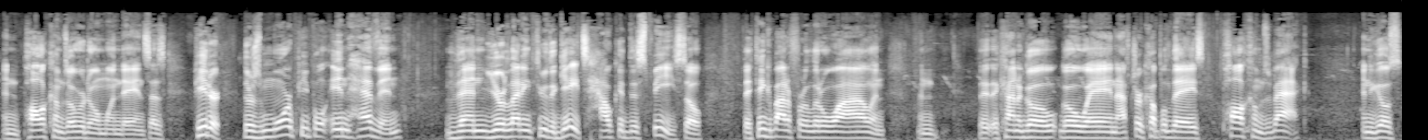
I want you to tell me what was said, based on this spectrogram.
and Paul comes over to him one day and says, Peter, there's more people in heaven than you're letting through the gates. How could this be? So they think about it for a little while and, and they, they kind of go, go away. And after a couple days, Paul comes back and he goes,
